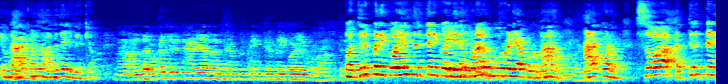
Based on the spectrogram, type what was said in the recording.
இவங்க அரக்கோணம் வந்ததே இது வரைக்கும். அந்த பக்கம் திருப்பதி போகலாம். கோயில் திருத்தணி கோயில் எது போனாலும் உங்க ஊர் வழியா போகணுமா? அரக்கோணம். சோ திருத்தணி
